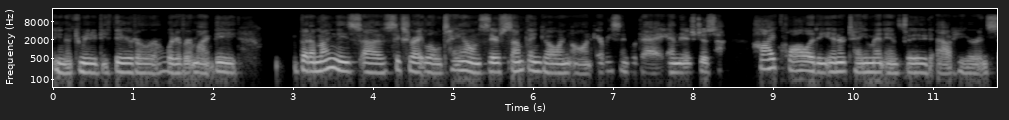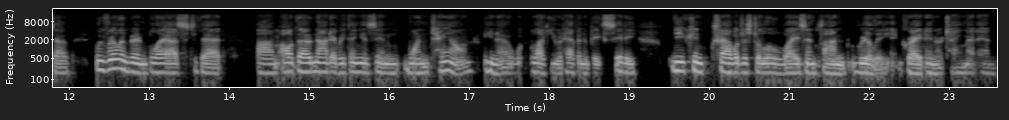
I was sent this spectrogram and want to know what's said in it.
you know, community theater or whatever it might be. But among these uh, six or eight little towns, there's something going on every single day. And there's just high quality entertainment and food out here. And so we've really been blessed that um, although not everything is in one town, you know, like you would have in a big city, you can travel just a little ways and find really great entertainment and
